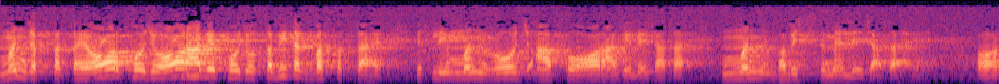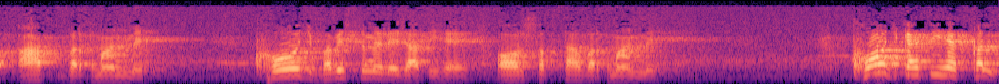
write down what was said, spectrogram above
मन जब तक कहे, और खोजो, और आगे खोजो, तभी तक बच सकता है। इसलिए मन रोज आपको और आगे ले जाता है। मन भविष्य में ले जाता है। और आप वर्तमान में खोज भविष्य में ले जाती है और सत्ता वर्तमान में खोज कहती है कल।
